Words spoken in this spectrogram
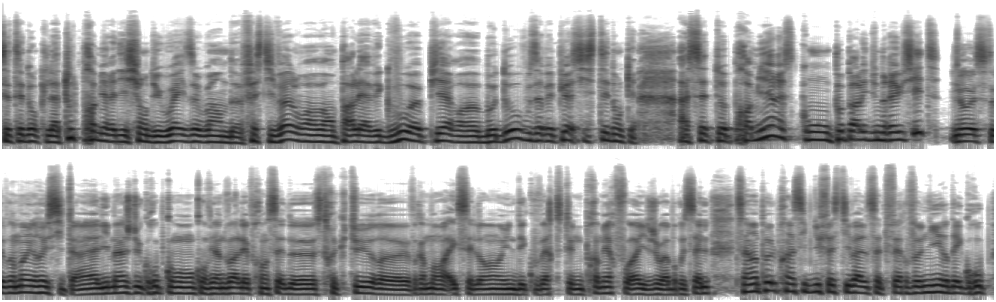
C'était donc la toute première édition du Ways Around Festival. On va en parler avec vous, euh, Pierre euh, Baudot. Vous avez pu assister donc à cette première. Est-ce qu'on peut parler d'une réussite? Ouais, c'était vraiment une réussite. hein. À l'image du groupe qu'on vient de voir, les Français de structure, euh, vraiment excellent, une découverte. C'était une première fois, ils jouent à Bruxelles. C'est un peu le principe du festival, c'est de faire venir des groupes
